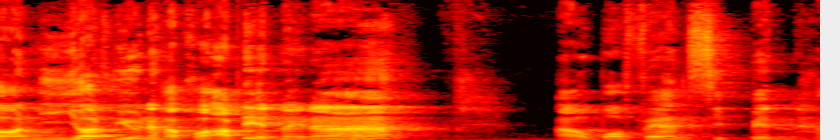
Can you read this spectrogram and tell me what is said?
ตอนนี้ยอดวิวนะครับ ขออัปเดตหน่อยนะ เอาบอฟเฟนสิเป็นไฮ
